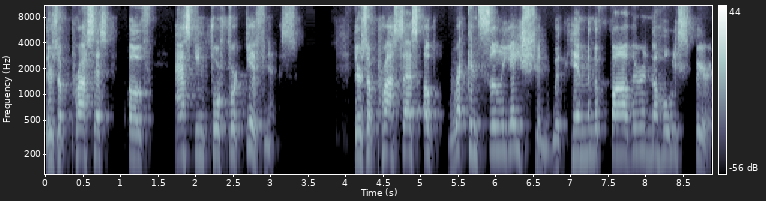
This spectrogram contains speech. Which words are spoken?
There's a process of asking for forgiveness. There's a process of reconciliation with Him and the Father and the Holy Spirit.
